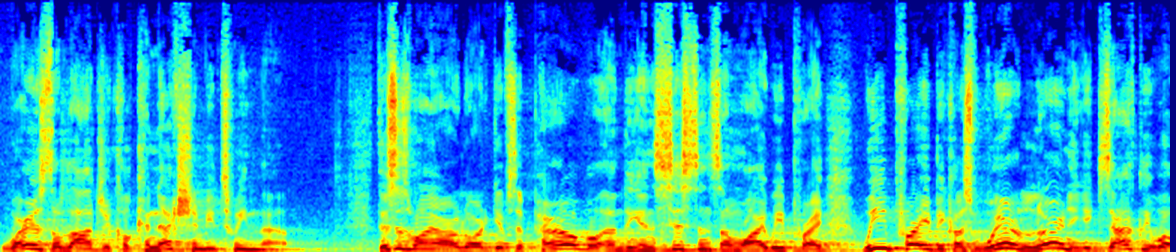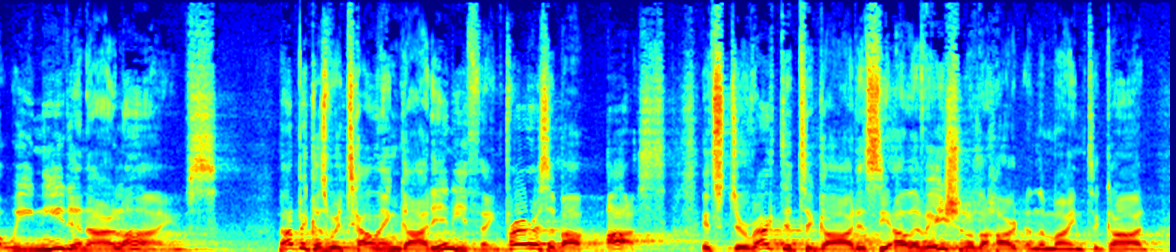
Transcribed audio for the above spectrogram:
Where is the logical connection between that? This is why our Lord gives a parable and the insistence on why we pray. We pray because we're learning exactly what we need in our lives, not because we're telling God anything. Prayer is about us, it's directed to God, it's the elevation of the heart and the mind to God.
